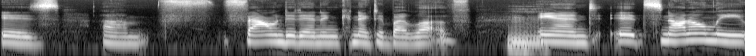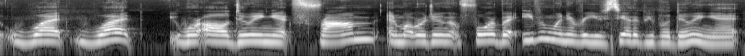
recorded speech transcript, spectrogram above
is um, f- founded in and connected by love. And it's not only what what we're all doing it from and what we're doing it for but even whenever you see other people doing it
